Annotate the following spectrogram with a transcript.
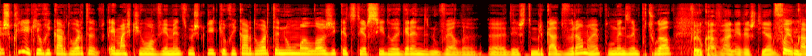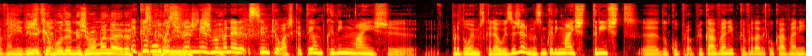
escolhi aqui o Ricardo Horta, é mais que um, obviamente, mas escolhi aqui o Ricardo Horta numa lógica de ter sido a grande novela uh, deste mercado de verão, não é? Pelo menos em Portugal. Foi o Cavani deste ano. Foi o Cavani deste ano. E acabou ano. da mesma maneira. Acabou um bocadinho da mesma maneira, sendo que eu acho que até é um bocadinho mais eh, perdoem-me se calhar o exagero, mas um bocadinho mais triste uh, do que o próprio Cavani, porque a verdade é que o Cavani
